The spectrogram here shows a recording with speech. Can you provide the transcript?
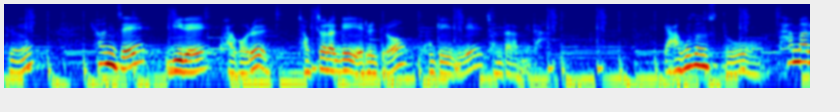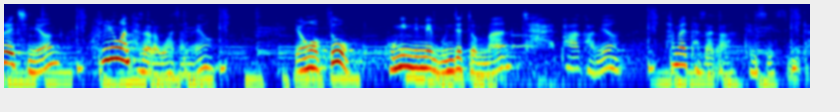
등 현재, 미래, 과거를 적절하게 예를 들어 고객에게 전달합니다. 야구 선수도 사마를 치면 훌륭한 타자라고 하잖아요. 영업도 공인님의 문제점만 잘 파악하면 3할 타자가 될 수 있습니다.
